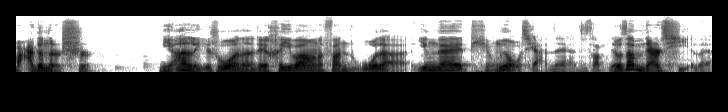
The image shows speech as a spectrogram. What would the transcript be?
叭跟那吃。你按理说呢，这黑帮的贩毒的应该挺有钱的呀，怎么就这么点起子呀？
